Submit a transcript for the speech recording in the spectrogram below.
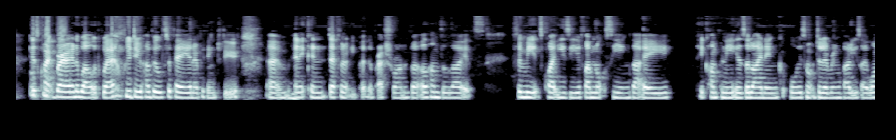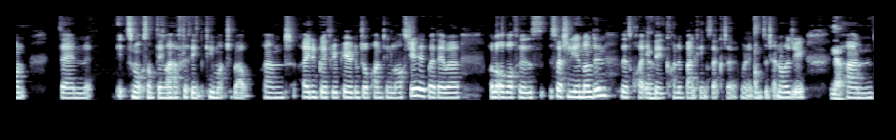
it's quite rare in a world where we do have bills to pay and everything to do. Um, and it can definitely put the pressure on, but alhamdulillah, it's, for me, it's quite easy if I'm not seeing that a a company is aligning or is not delivering values I want, then it's not something I have to think too much about. And I did go through a period of job hunting last year where there were a lot of offers, especially in London. There's quite yeah. a big kind of banking sector when it comes to technology. Yeah. And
